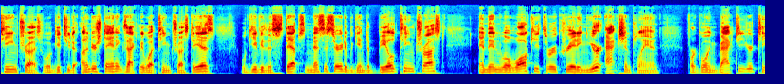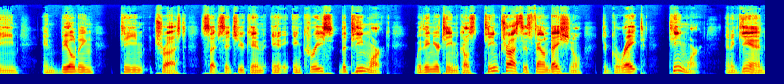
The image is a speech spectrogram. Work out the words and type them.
team trust. We'll get you to understand exactly what team trust is. We'll give you the steps necessary to begin to build team trust. And then we'll walk you through creating your action plan for going back to your team and building team trust such that you can in- increase the teamwork within your team because team trust is foundational to great teamwork. And again,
